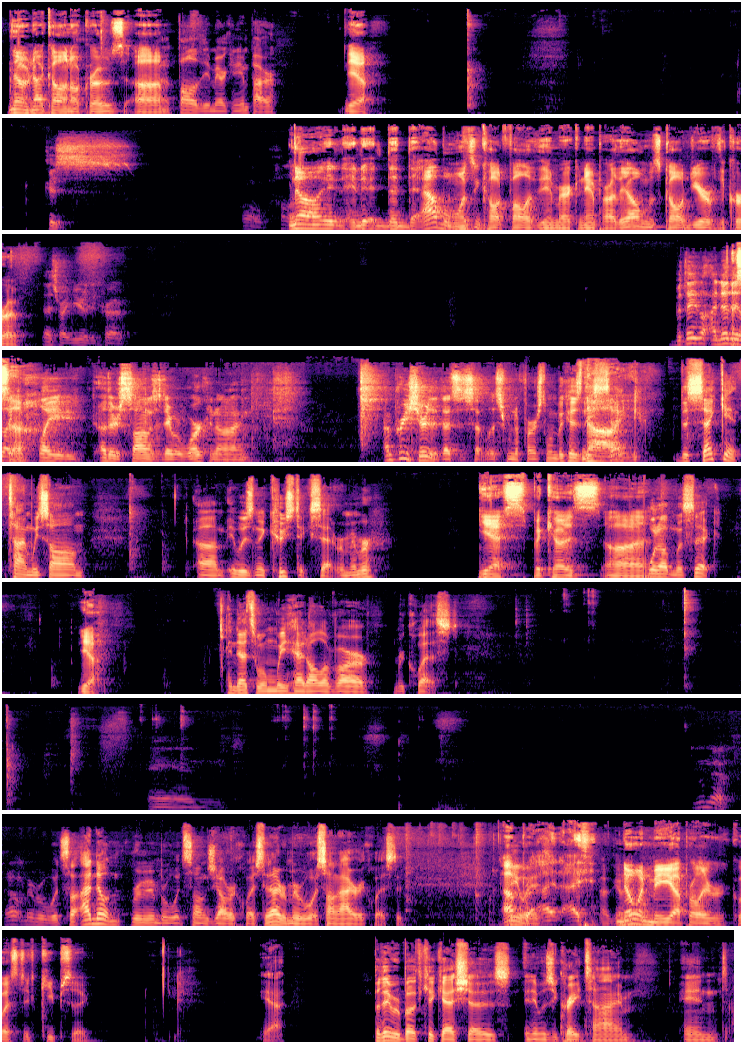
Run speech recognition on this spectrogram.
No, not calling all crows. Um, fall of the American Empire. yeah. Because No, it, it, it- the, the album wasn't called Fall of the American Empire. The album was called Year of the Crow. that's right, Year of the Crow. But they, I know they like to play other songs that they were working on. I'm pretty sure that that's a set list from the first one because the, Nah. sec- the second time we saw them, um, it was an acoustic set. Remember? Yes, because uh, One of them was sick. yeah, And that's when we had all of our requests. And I don't know. I don't remember what song. I don't remember what songs y'all requested. I remember what song I requested. Anyway, I, I, knowing me, I probably requested Keepsake. Yeah. But they were both kick ass shows, and it was a great time. And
